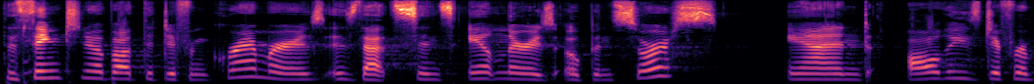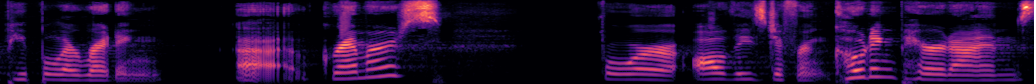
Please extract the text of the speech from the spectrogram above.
The thing to know about the different grammars is that since ANTLR is open source and all these different people are writing uh, grammars for all these different coding paradigms,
